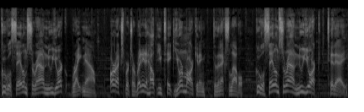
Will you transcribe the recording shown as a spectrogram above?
Google Salem Surround New York right now. Our experts are ready to help you take your marketing to the next level. Google Salem Surround New York today.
